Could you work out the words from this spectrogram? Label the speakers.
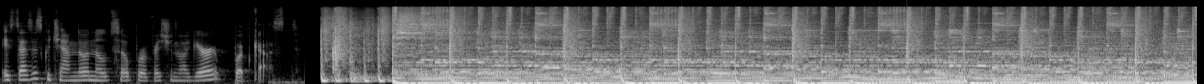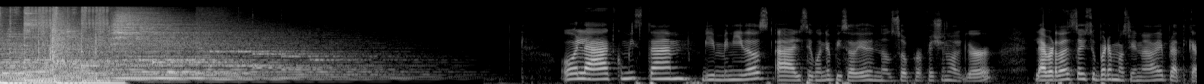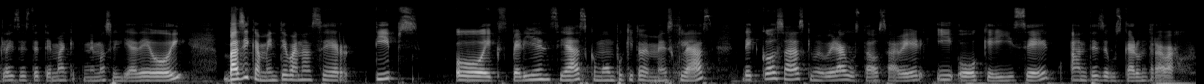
Speaker 1: Estás escuchando Not So Professional Girl podcast. Hola, ¿cómo están? Bienvenidos al segundo episodio de Not So Professional Girl. La verdad estoy súper emocionada de platicarles de este tema que tenemos el día de hoy. Básicamente van a ser tips o experiencias, como un poquito de mezclas, de cosas que me hubiera gustado saber y o que hice antes de buscar un trabajo.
